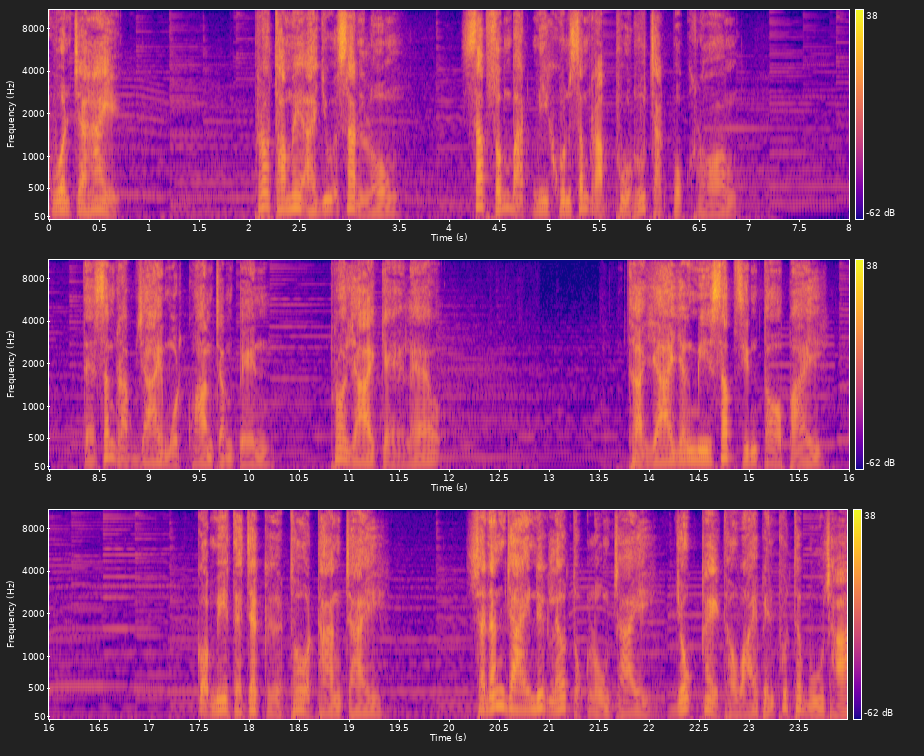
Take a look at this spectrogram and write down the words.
ควรจะให้ เพราะทำให้อายุสั้นลง ทรัพย์สมบัติมีคุณสำหรับผู้รู้จักปกครอง แต่สำหรับยายหมดความจำเป็น เพราะยายแก่แล้ว ถ้ายายยังมีทรัพย์สินต่อไป ก็มีแต่จะเกิดโทษทางใจ ฉะนั้นยายนึกแล้วตกลงใจ ยกให้ถวายเป็นพุทธบูชา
